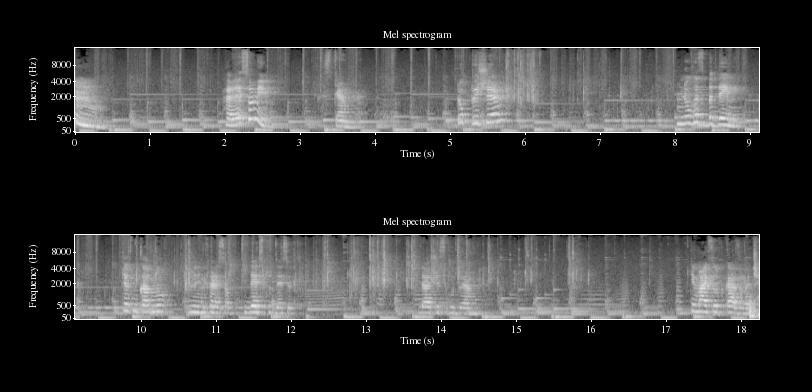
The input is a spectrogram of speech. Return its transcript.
Ммм. Хареса ми. Странно е. Тук пише много с бедеми. Честно казано, не ми хареса. 10 от 10. Да, ще си го доям. Ти май се отказа вече.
